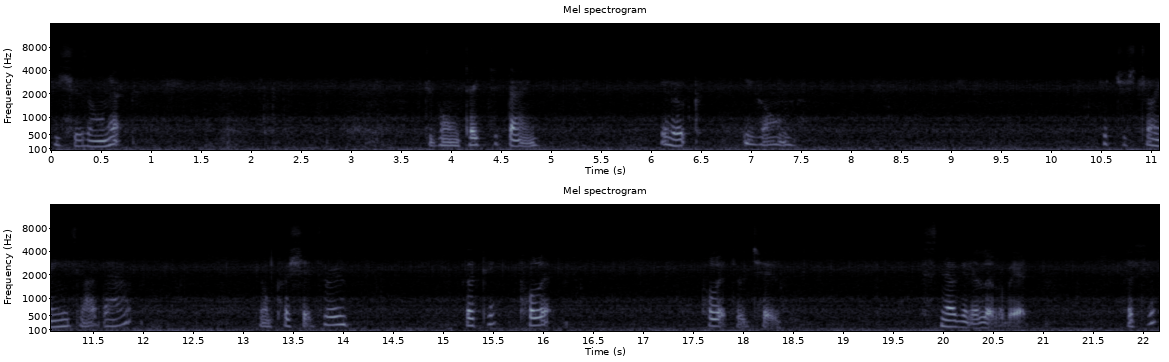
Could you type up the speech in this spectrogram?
pieces on it. You're going to take your thing, hook, you're going to get your strings like that. You're going to push it through, hook it, pull it, pull it through two. Snug it a little bit. Hook it,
